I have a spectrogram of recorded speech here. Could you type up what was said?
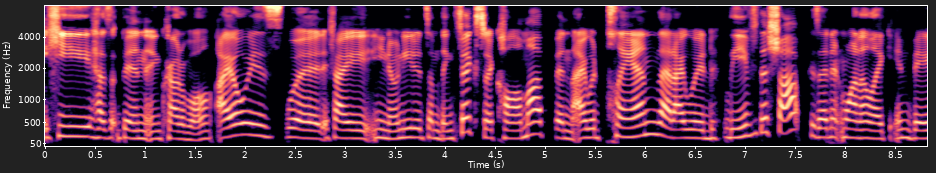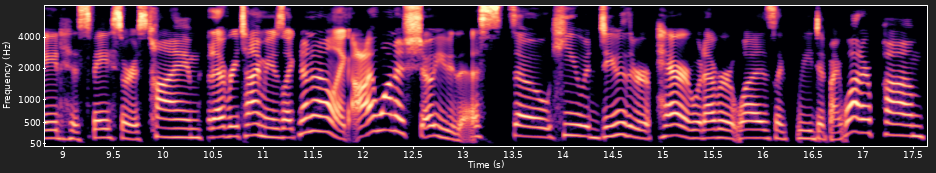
He has been incredible. I always would, if I, you know, needed something fixed, I'd call him up and I would plan that I would leave the shop because I didn't want to like invade his space or his time. But every time he was like, no, no, no, like I want to show you this. So he would do the repair, whatever it was. Like we did my water pump,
